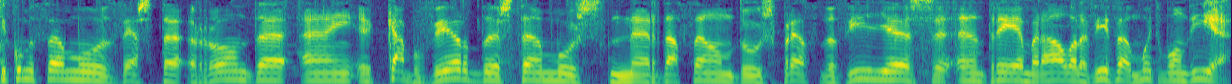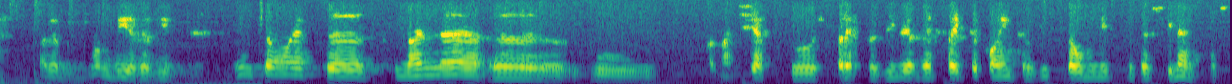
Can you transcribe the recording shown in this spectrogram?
E começamos esta ronda em Cabo Verde. Estamos na redação do Expresso das Ilhas. André Amaral, ora viva, muito bom dia. Ora, bom dia, David. Então, esta semana, uh, o, a manchete do Expresso das Ilhas é feita com a entrevista ao Ministro das Finanças,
